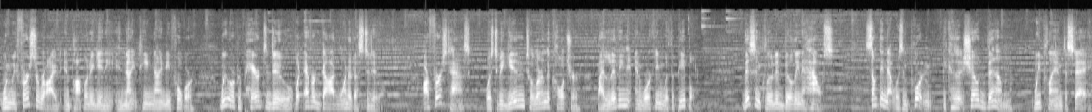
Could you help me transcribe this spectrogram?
When we first arrived in Papua New Guinea in 1994, we were prepared to do whatever God wanted us to do. Our first task was to begin to learn the culture by living and working with the people. This included building a house, something that was important because it showed them we planned to stay.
